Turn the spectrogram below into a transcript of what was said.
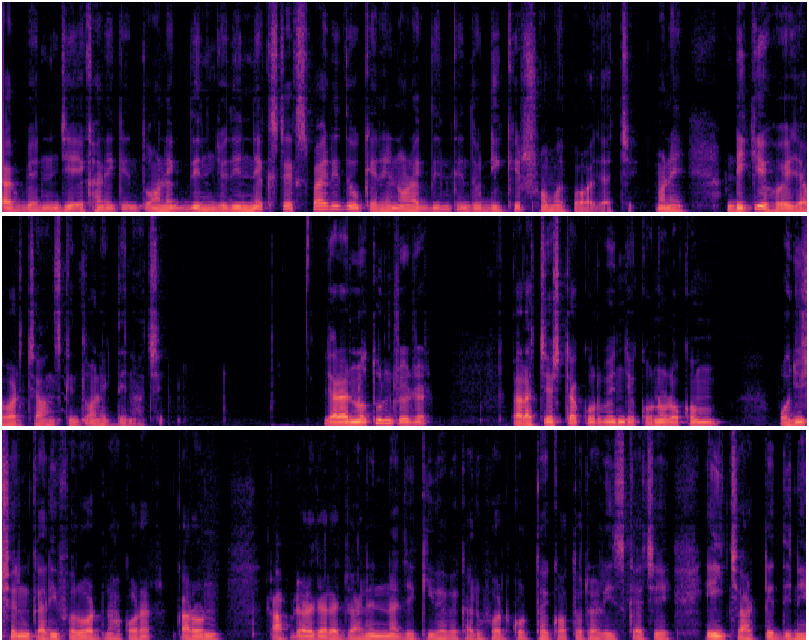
রাখবেন যে এখানে কিন্তু অনেক দিন যদি নেক্সট এক্সপায়ারিতেও কেনেন অনেক দিন কিন্তু ডিকের সময় পাওয়া যাচ্ছে। মানে ডিকে হয়ে যাওয়ার চান্স কিন্তু অনেক দিন আছে। যারা নতুন ট্রেডার তারা চেষ্টা করবেন যে কোনো রকম পজিশন ক্যারি ফরওয়ার্ড না করার। কারণ আপনারা যারা জানেন না যে কীভাবে ক্যারি ফরওয়ার্ড করতে হয়, কতটা রিস্ক আছে, এই চারটে দিনে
